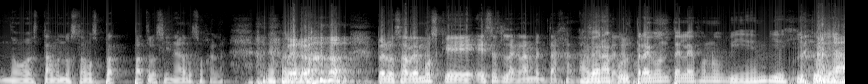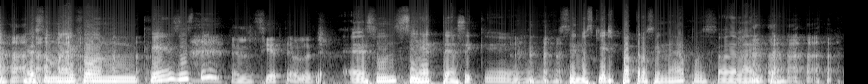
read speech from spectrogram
No estamos, no estamos pa- patrocinados, ojalá. Ojalá. Pero, pero sabemos que esa es la gran ventaja. de A ver, Apple, traigo un teléfono bien viejito ya. es un iPhone, ¿qué es este? ¿El 7 o el 8? Es un 7, así que si nos quieres patrocinar, pues adelante.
